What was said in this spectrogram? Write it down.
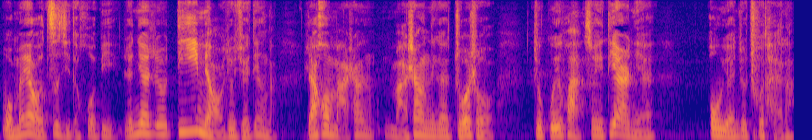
我们要有自己的货币，人家就第一秒就决定了，然后马上马上那个着手就规划，所以第二年欧元就出台了。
